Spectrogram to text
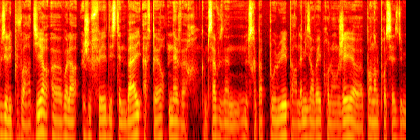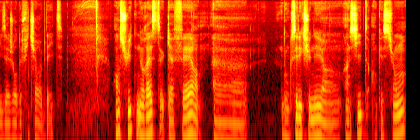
Vous allez pouvoir dire, euh, voilà, je fais des stand-by after never. Comme ça, vous ne serez pas pollué par la mise en veille prolongée euh, pendant le process de mise à jour de feature update. Ensuite, ne reste qu'à faire, euh, donc sélectionner un, site en question,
